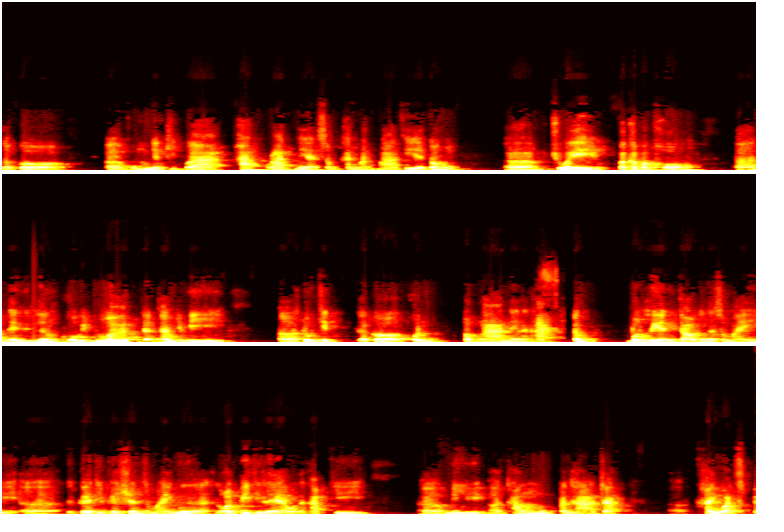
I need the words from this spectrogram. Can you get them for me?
แล้วก็ผมยังคิดว่าภาครัฐเนี่ยสำคัญมาก ๆ ที่จะต้องช่วยประคับประคอง ในเรื่องโควิดเพราะว่าถ้าจะมีธุรกิจแล้วก็คนตกงานเนี่ยนะครับต้องบทเรียนเก่าตั้งแต่สมัย The Great Depression สมัยเมื่อร้อยปีที่แล้วนะครับ ที่มีทั้งปัญหาจากไข้หวัดสเป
